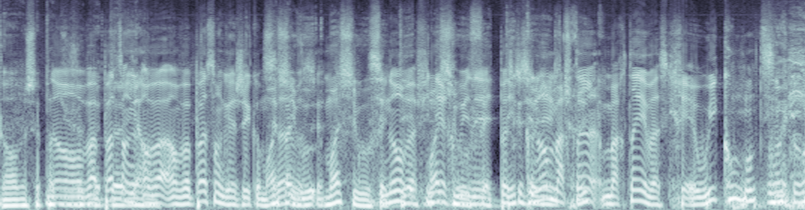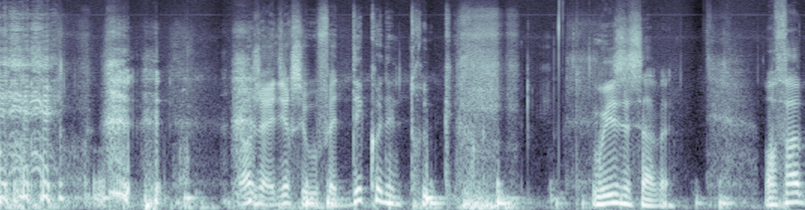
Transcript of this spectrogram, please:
Non, mais c'est pas Non, on va, pas de on, va, on va pas s'engager comme Moi, ça. si vous, moi, si vous sinon, on va finir si ruiné. Parce que sinon, Martin, Martin, il va se créer oui compte. Non, j'allais dire si vous faites déconner le truc. Oui, c'est ça. ouais. Enfin,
